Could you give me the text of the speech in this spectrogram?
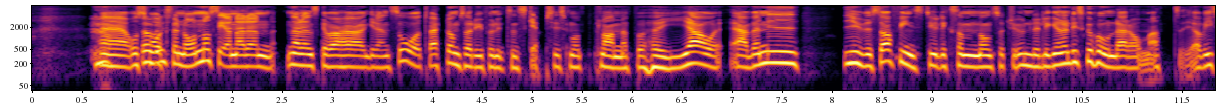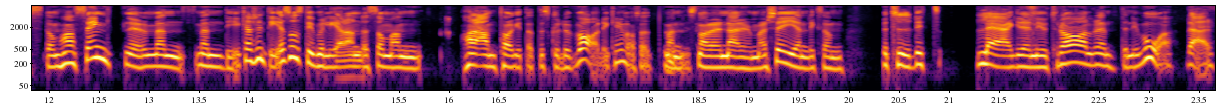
Eh, och svårt ja, för någon att se när den, när den ska vara högre än så. Tvärtom så har det ju funnits en skepsis mot planer på att höja och även i, i USA finns det ju liksom någon sorts underliggande diskussion där om att ja visst, de har sänkt nu men, men det kanske inte är så stimulerande som man har antagit att det skulle vara. Det kan ju vara så att man snarare närmar sig en liksom betydligt lägre neutral räntenivå där.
